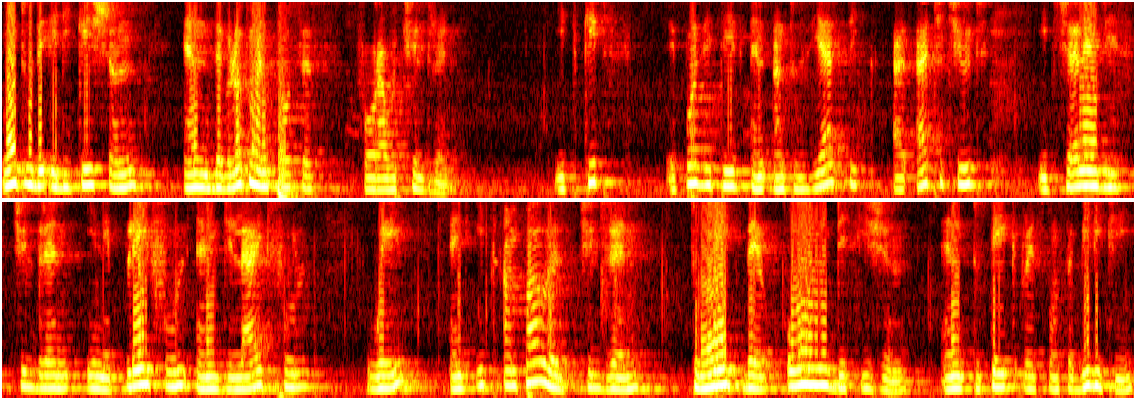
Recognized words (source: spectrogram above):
into the education and development process for our children. It keeps a positive and enthusiastic attitude. It challenges children in a playful and delightful way, and it empowers children to make their own decision and to take responsibility,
